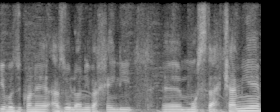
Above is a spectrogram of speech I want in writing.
یه بازیکن عضلانی و خیلی مستحکمیه.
